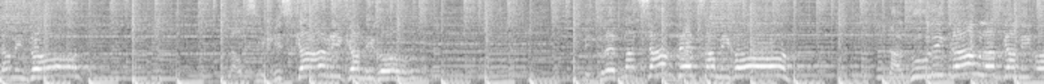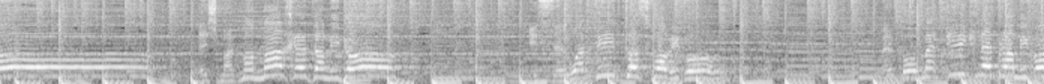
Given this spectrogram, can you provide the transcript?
დამინდო. ლაუციხის კარი გამიღო. ფიქრებმა სამდეთ სამიღო. და გული მრავლად გამიყო ეს მაგმა მახე დამიგო ისე ვარ თითქოს სხვა ვიყო მე თომე იქნებ რამიყო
